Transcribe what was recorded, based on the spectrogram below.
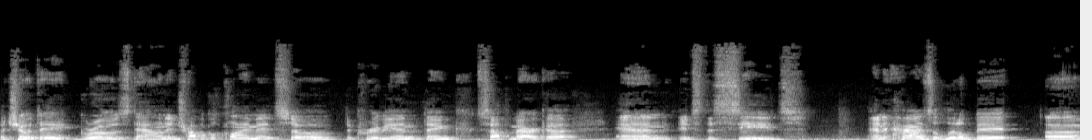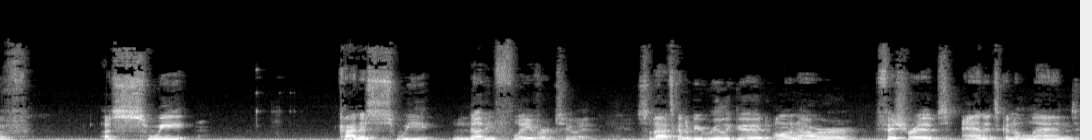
Achote grows down in tropical climates, so the Caribbean, think South America, and it's the seeds, and it has a little bit of a sweet, kind of sweet, nutty flavor to it. So that's gonna be really good on our fish ribs, and it's gonna lend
